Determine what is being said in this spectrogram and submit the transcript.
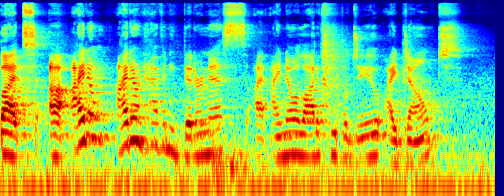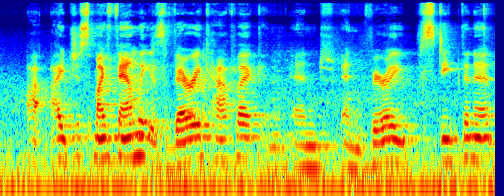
But uh, I don't. I don't have any bitterness. I, I, know a lot of people do. I don't. I, I just my family is very Catholic and, and and very steeped in it,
